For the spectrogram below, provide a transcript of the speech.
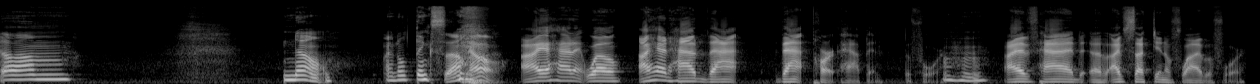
Um. No, I don't think so. No, I hadn't. Well, I had had that that part happen before. Mm-hmm. I've had uh, I've sucked in a fly before,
